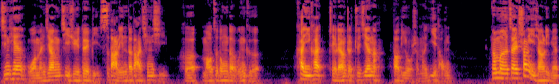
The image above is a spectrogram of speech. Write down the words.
今天我们将继续对比斯大林的大清洗和毛泽东的文革，看一看这两者之间呢到底有什么异同。那么在上一讲里面，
